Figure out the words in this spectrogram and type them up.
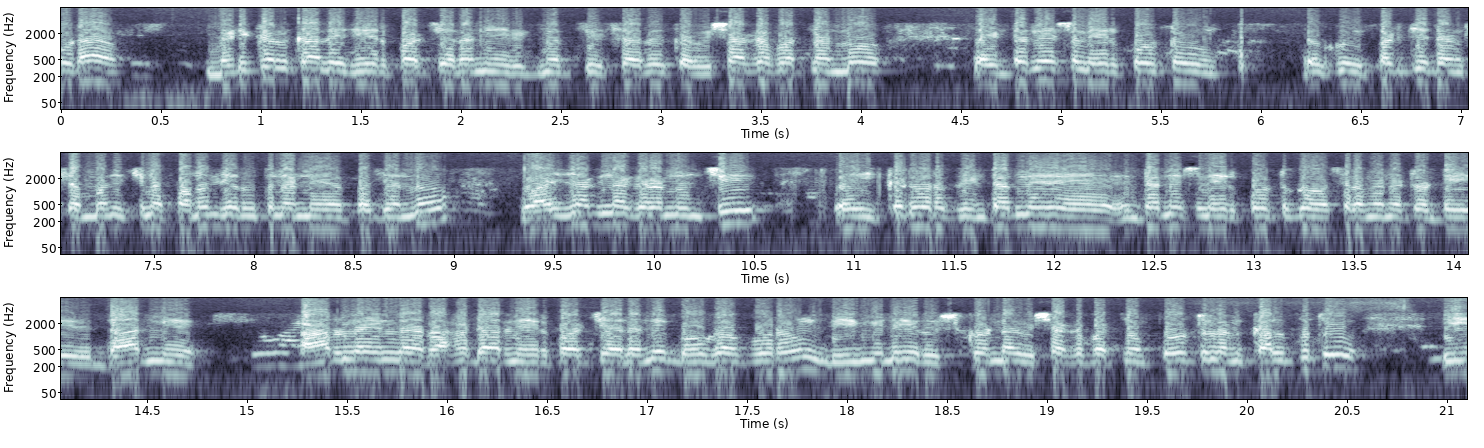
కూడా మెడికల్ కాలేజ్ ఏర్పాటు చేయాలని విజ్ఞప్తి చేశారు. ఇక విశాఖపట్నంలో ఇంటర్నేషనల్ ఎయిర్పోర్టు ఇప్పటికీ దానికి సంబంధించిన పనులు జరుగుతున్న నేపథ్యంలో వైజాగ్ నగరం నుంచి ఇక్కడి వరకు ఇంటర్నే ఇంటర్నేషనల్ ఎయిర్పోర్ట్కు అవసరమైనటువంటి దారిని ఆరు లైన్ల రహదారిని ఏర్పాటు చేయాలని భోగాపురం భీమిలి రుషికొండ విశాఖపట్నం పోర్టులను కలుపుతూ ఈ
